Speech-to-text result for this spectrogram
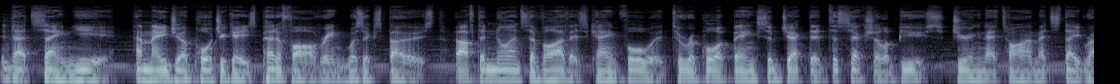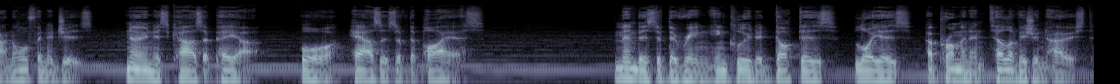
That same year, a major Portuguese pedophile ring was exposed after nine survivors came forward to report being subjected to sexual abuse during their time at state run orphanages known as Casa Pia, or Houses of the Pious. Members of the ring included doctors, lawyers, a prominent television host,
